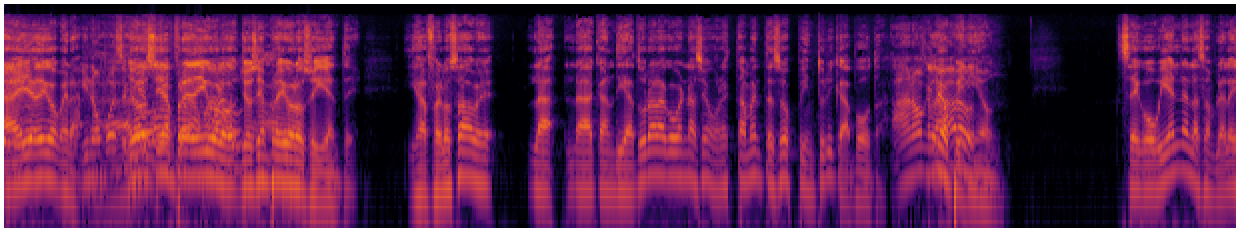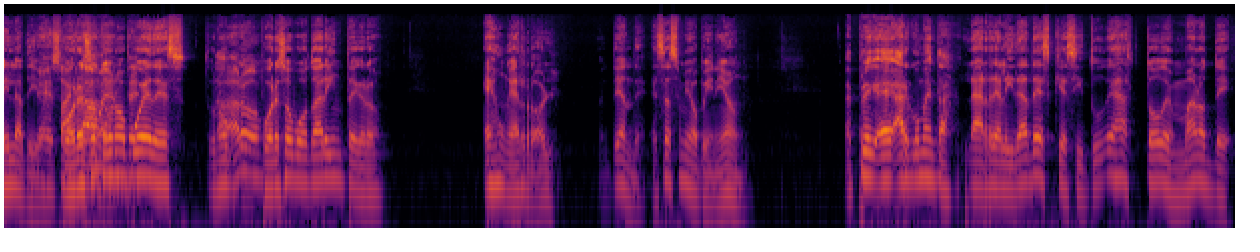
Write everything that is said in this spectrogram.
ahí yo digo, mira, Y no puede ser que yo siempre digo, lo, yo siempre digo lo siguiente, y Jafé lo sabe, la, la candidatura a la gobernación, honestamente, eso es pintura y capota. Ah, no, Esa claro. es mi opinión. Se gobierna en la Asamblea Legislativa. Por eso tú no puedes, tú no- Claro. por eso votar íntegro es un error. ¿Me entiendes? Esa es mi opinión. Explica- eh, argumenta. La realidad es que si tú dejas todo en manos de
